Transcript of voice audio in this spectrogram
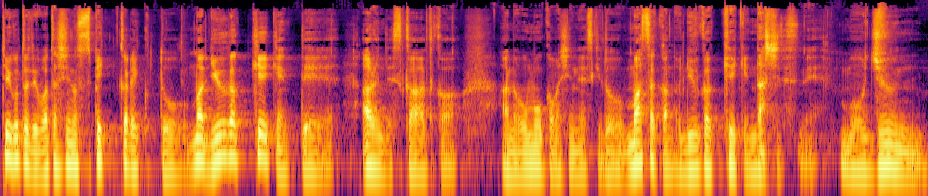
ということで私のスペックからいくと、まあ、留学経験ってあるんですかとかあの思うかもしれないですけどまさかの留学経験なしですね。もう純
